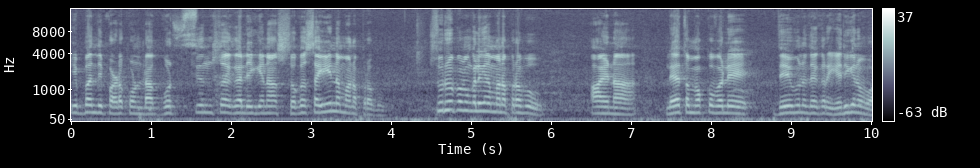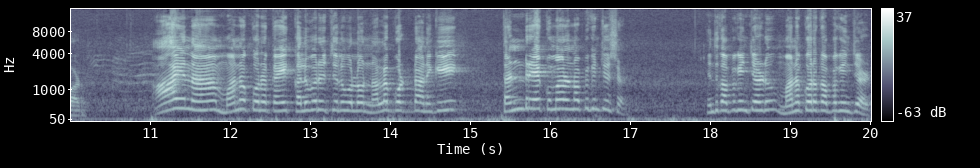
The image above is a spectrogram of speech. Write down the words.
ఇబ్బంది పడకుండా గుర్తించగలిగిన సొగసైన మన ప్రభు స్వరూపం కలిగిన మన ప్రభు ఆయన లేత మొక్క వలె దేవుని దగ్గర ఎదిగినవాడు. ఆయన మన కొరకై కలువరి చెలువలో నల్లగొట్టడానికి తండ్రే కుమారుని అప్పగించేశాడు. ఎందుకు అప్పగించాడు? మన కొరకు అప్పగించాడు.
